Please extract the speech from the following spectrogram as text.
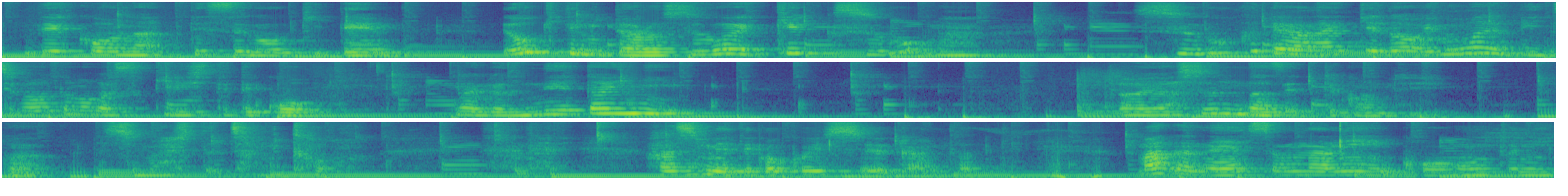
でこうなってすぐ起きて。で起きてみたらすごい結構すごまあすごくではないけど今までで一番頭がすっきりしててこうなんか寝た意味あ休んだぜって感じがしましたちゃんと。初めてここ1週間経って。まだねそんなにこう本当に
